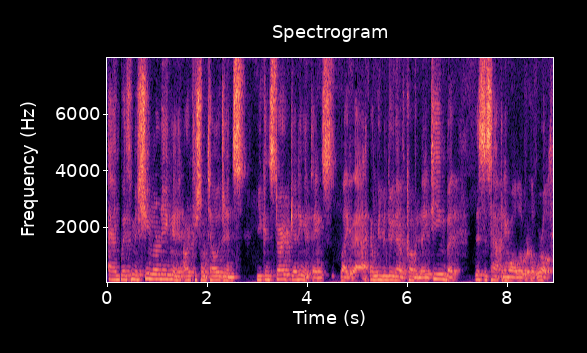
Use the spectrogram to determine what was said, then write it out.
And with machine learning and artificial intelligence, you can start getting at things like that. And we've been doing that with COVID 19, but this is happening all over the world.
